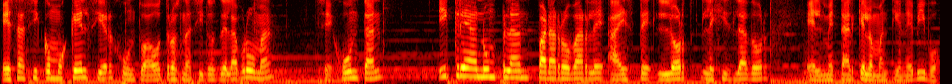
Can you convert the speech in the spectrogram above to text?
Es así como Kelsier junto a otros nacidos de la bruma se juntan y crean un plan para robarle a este Lord Legislador el metal que lo mantiene vivo.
